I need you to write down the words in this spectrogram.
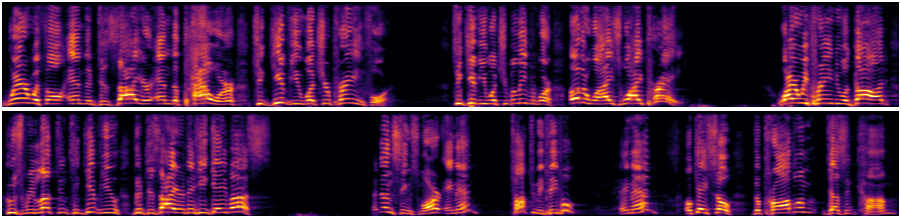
wherewithal and the desire and the power to give you what you're praying for, to give you what you're believing for. Otherwise, why pray? Why are we praying to a God who's reluctant to give you the desire that He gave us? That doesn't seem smart. Amen? Talk to me, people. Amen? Okay, so the problem doesn't come,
